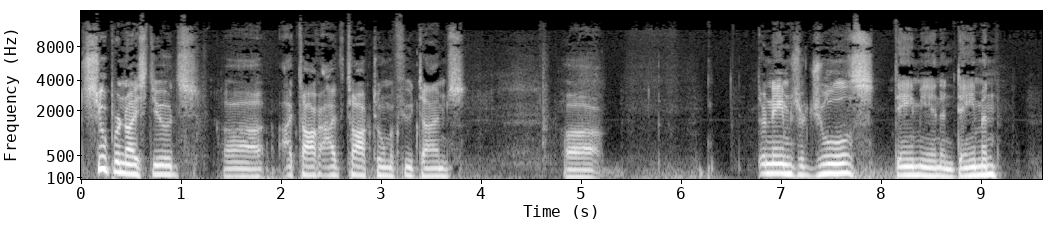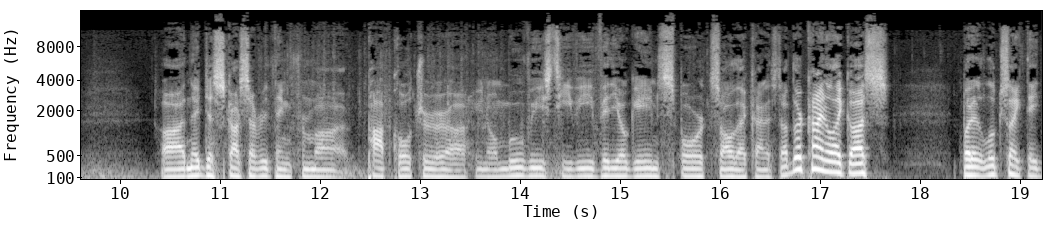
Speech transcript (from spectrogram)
Super nice dudes. Uh, I talk. I've talked to them a few times. Uh, their names are Jules, Damien, and Damon. Uh, and they discuss everything from uh, pop culture, uh, you know, movies, TV, video games, sports, all that kind of stuff. They're kind of like us, but it looks like they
